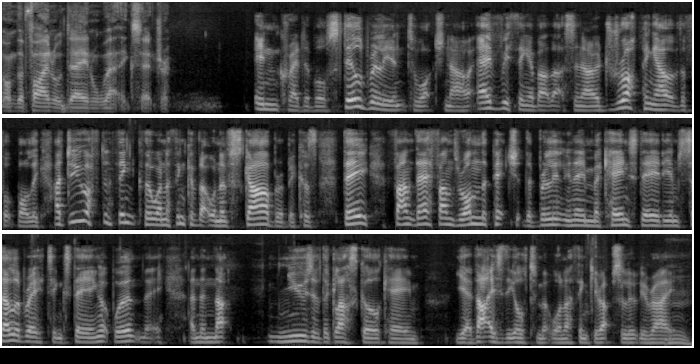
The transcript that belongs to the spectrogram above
On the final day and all that, etc incredible. Still brilliant to watch now. Everything about that scenario, dropping out of the football league. I do often think though, when I think of that one of Scarborough, because they fan their fans were on the pitch at the brilliantly named McCain Stadium, celebrating staying up, weren't they? And then that news of the Glass goal came. Yeah, that is the ultimate one. I think you're absolutely right. Mm.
